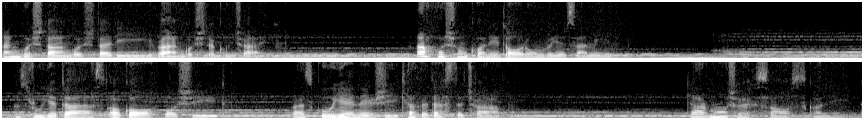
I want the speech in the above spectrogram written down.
انگشت انگشتری و انگشت کوچک. رهاشون کنید آروم روی زمین. از روی دست آگاه باشید. و از گوی انرژی کف دست چپ گرماش احساس کنید.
